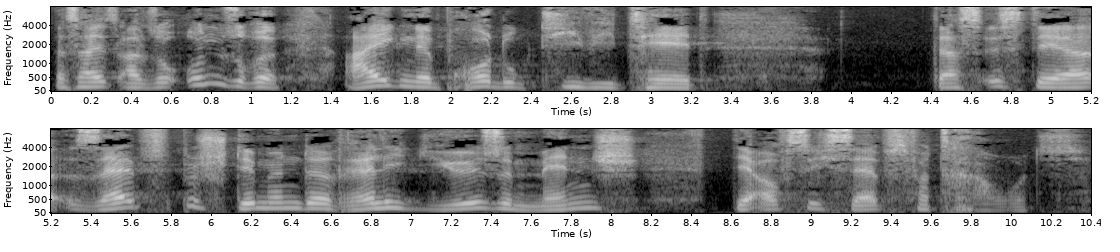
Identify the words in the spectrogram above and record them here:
Das heißt also unsere eigene Produktivität, das ist der selbstbestimmende religiöse Mensch, der auf sich selbst vertraut.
